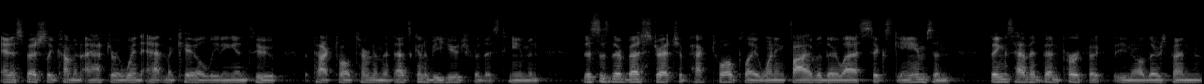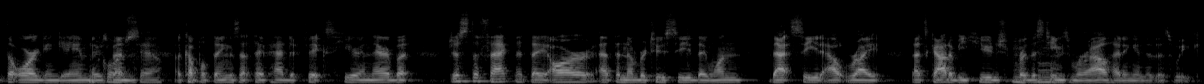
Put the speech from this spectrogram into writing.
and especially coming after a win at McKale leading into the Pac 12 tournament, that's going to be huge for this team. And this is their best stretch of Pac 12 play, winning five of their last six games. And things haven't been perfect. You know, there's been the Oregon game, There's course, been yeah. a couple things that they've had to fix here and there. But just the fact that they are at the number two seed, they won that seed outright. That's got to be huge for mm-hmm. this team's morale heading into this week.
